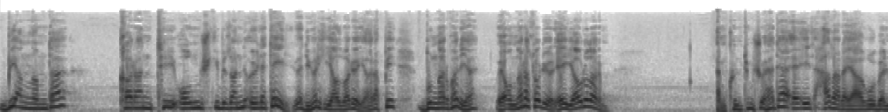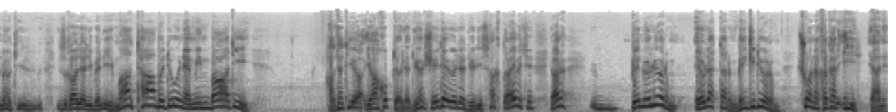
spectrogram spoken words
bir anlamda garanti olmuş gibi zannediyor. Öyle değil. Ve diyor ki yalvarıyor ya Rabbi bunlar var ya ve onlara soruyor ey yavrularım Em kuntum şuhada iz hazara Yaqub el mevt iz gale li benihi ma ta'budune min ba'di Hazreti Yakup da öyle diyor. Şey de öyle diyor. İshak da hepsi. Yani ben ölüyorum. Evlatlarım ben gidiyorum. Şu ana kadar iyi. Yani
